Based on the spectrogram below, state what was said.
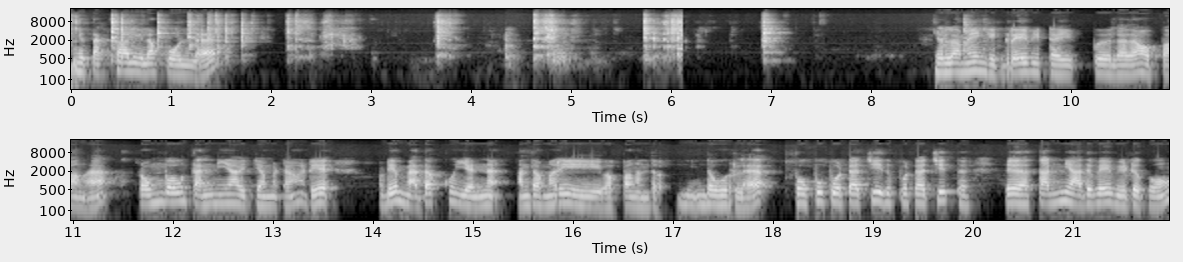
இங்கே தக்காளியெல்லாம் போடல. எல்லாமே இங்கே கிரேவி டைப்பில் தான் வைப்பாங்க. ரொம்பவும் தண்ணியாக வைக்க மாட்டாங்க. அப்படியே அப்படியே மிதக்கும் எண்ணெய். அந்த மாதிரி வைப்பாங்க. இந்த இந்த ஊரில் இப்போ உப்பு போட்டாச்சு இது போட்டாச்சு த- தண்ணி அதுவே விடுகும்.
